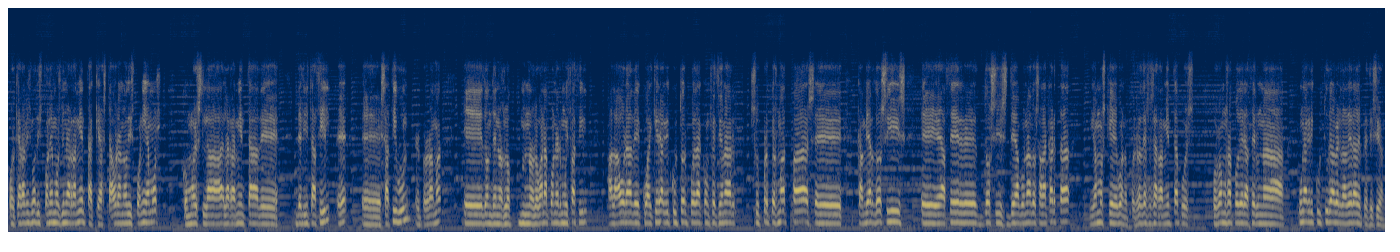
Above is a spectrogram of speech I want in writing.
porque ahora mismo disponemos de una herramienta que hasta ahora no disponíamos, como es la, herramienta de, del Itacil, eh, eh, Satibun, el programa, eh, donde nos lo, nos lo van a poner muy fácil a la hora de cualquier agricultor pueda confeccionar sus propios mapas, cambiar dosis, hacer dosis de abonados a la carta. Digamos que, bueno, pues gracias a esa herramienta, pues, pues vamos a poder hacer una, una agricultura verdadera de precisión.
